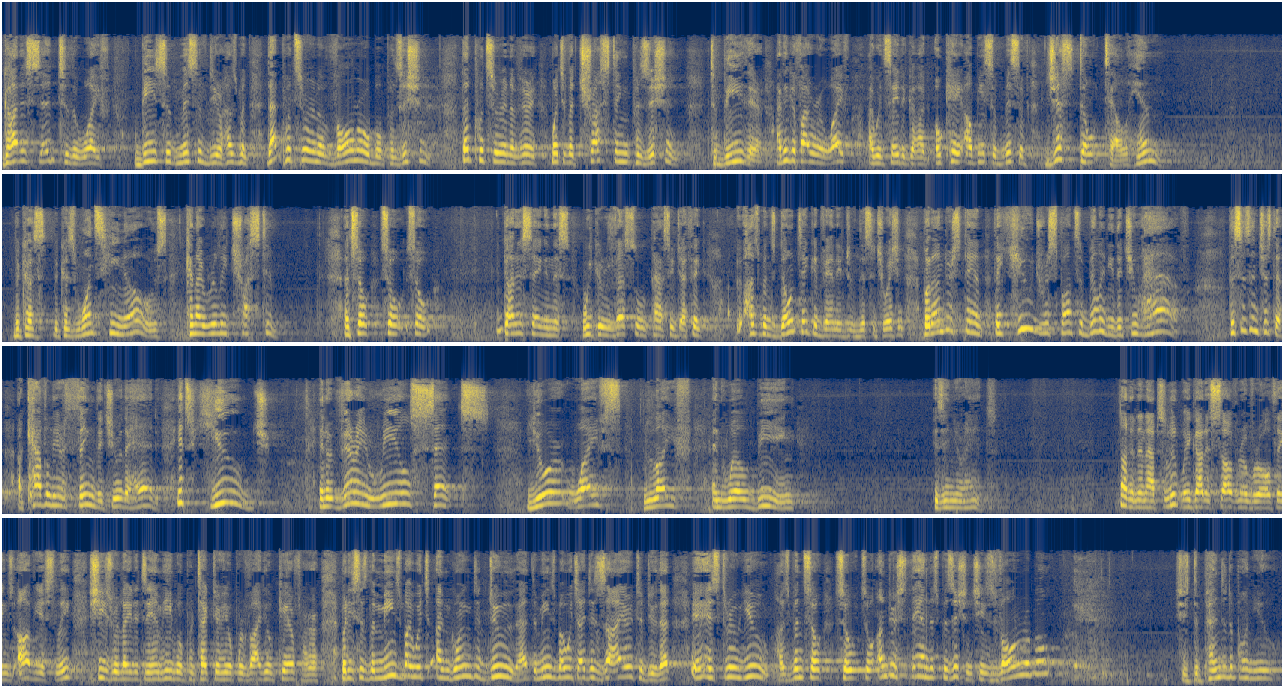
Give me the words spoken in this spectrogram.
God has said to the wife, be submissive to your husband. That puts her in a vulnerable position. That puts her in a very much of a trusting position to be there. I think if I were a wife, I would say to God, okay, I'll be submissive. Just don't tell him. Because, because once he knows, can I really trust him? And so, so, so God is saying in this weaker vessel passage, I think, husbands, don't take advantage of this situation, but understand the huge responsibility that you have. This isn't just a, a cavalier thing that you're the head, it's huge. In a very real sense, your wife's life and well being is in your hands. Not in an absolute way. God is sovereign over all things, obviously. She's related to Him. He will protect her. He'll provide. He'll care for her. But He says the means by which I'm going to do that, the means by which I desire to do that, is through you, husband. So, so, so understand this position. She's vulnerable. She's dependent upon you.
